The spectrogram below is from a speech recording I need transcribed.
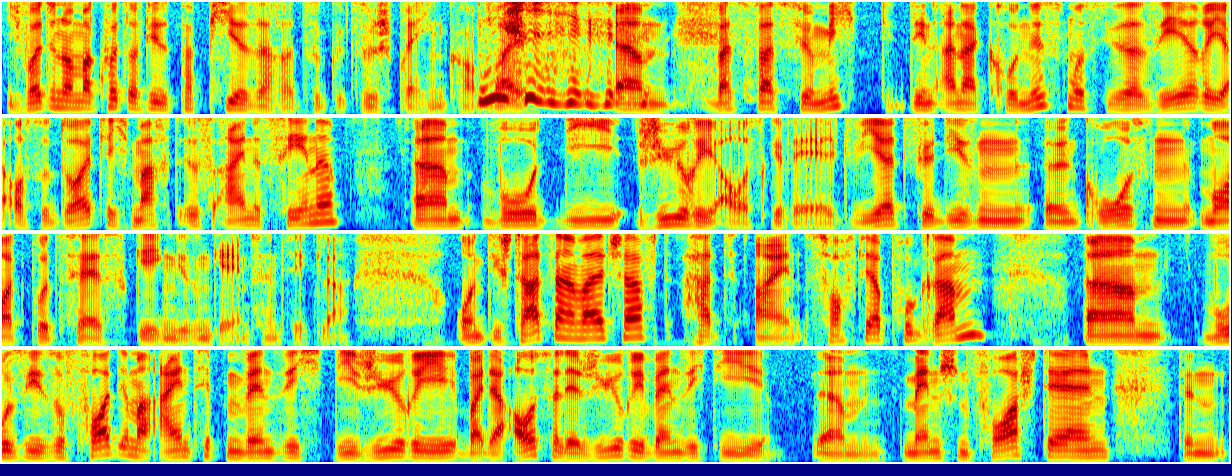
Ich wollte noch mal kurz auf diese Papiersache zu, zu sprechen kommen, weil ähm, was, was für mich den Anachronismus dieser Serie auch so deutlich macht, ist eine Szene, ähm, wo die Jury ausgewählt wird für diesen äh, großen Mordprozess gegen diesen Games-Entwickler. Und die Staatsanwaltschaft hat ein Softwareprogramm, ähm, wo sie sofort immer eintippen, wenn sich die Jury, bei der Auswahl der Jury, wenn sich die ähm, Menschen vorstellen, dann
